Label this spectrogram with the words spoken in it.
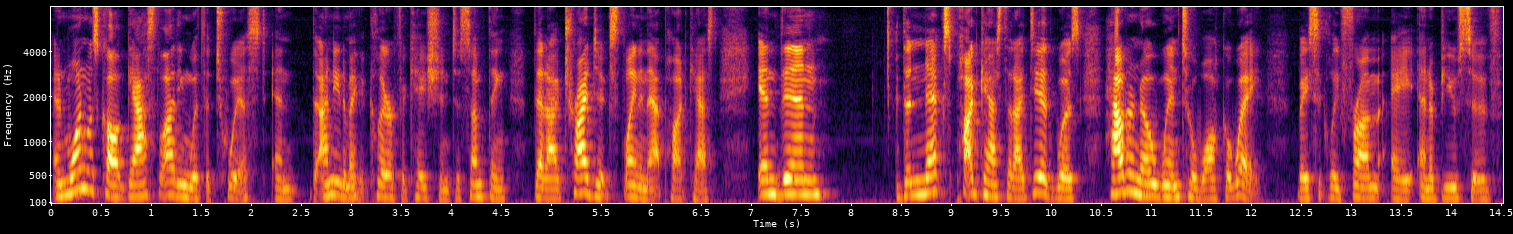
and one was called Gaslighting with a Twist. And I need to make a clarification to something that I tried to explain in that podcast. And then the next podcast that I did was How to Know When to Walk Away. basically from a, an abusive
